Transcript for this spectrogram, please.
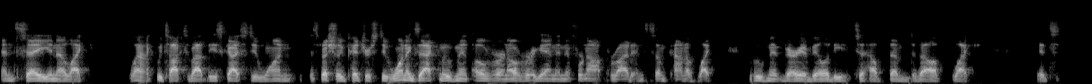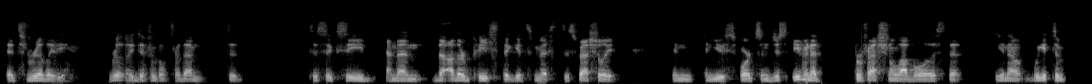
and say you know like like we talked about, these guys do one, especially pitchers do one exact movement over and over again, and if we're not providing some kind of like movement variability to help them develop, like it's it's really really difficult for them to to succeed. And then the other piece that gets missed, especially in in youth sports and just even at professional level, is that you know we get to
